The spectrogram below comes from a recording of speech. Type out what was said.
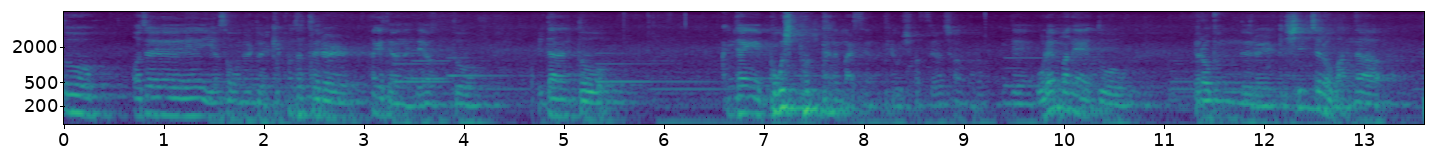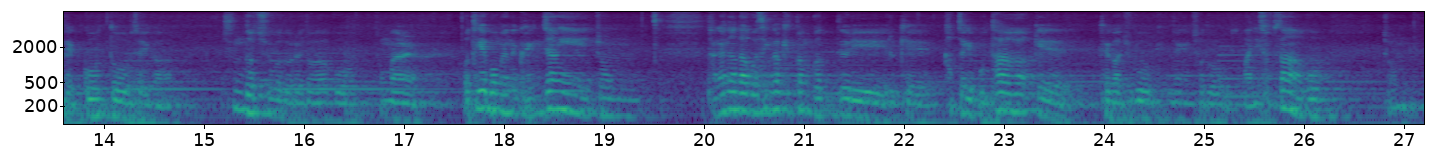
또 어제에 이어서 오늘도 이렇게 콘서트를 하게 되었는데요. 또 일단은 또 굉장히 보고 싶었다는 말씀을 드리고 싶었어요 처음으로. 근데 오랜만에 또 여러분들을 이렇게 실제로 만나 뵙고 또 저희가 춤도 추고 노래도 하고 정말 어떻게 보면 굉장히 좀 당연하다고 생각했던 것들이 이렇게 갑자기 못하게 돼가지고 굉장히 저도 많이 속상하고 좀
